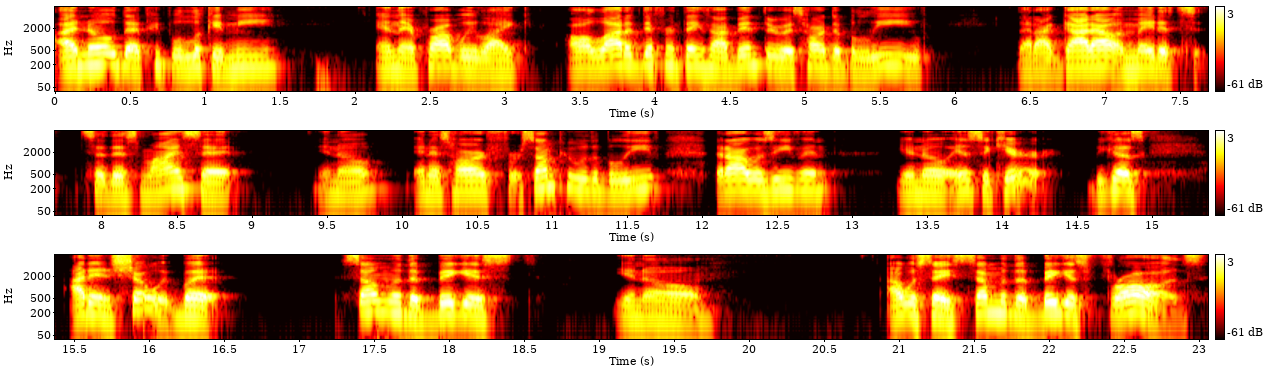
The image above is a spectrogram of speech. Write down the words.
I know that people look at me and they're probably like a lot of different things I've been through. It's hard to believe that I got out and made it t- to this mindset, you know, and it's hard for some people to believe that I was even, you know, insecure. because I didn't show it. But some of the biggest, you know, I would say some of the biggest frauds,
